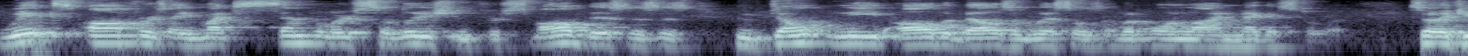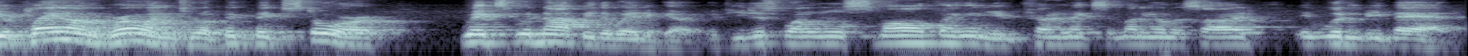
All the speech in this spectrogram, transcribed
Wix offers a much simpler solution for small businesses who don't need all the bells and whistles of an online megastore. So if you're planning on growing to a big, big store, Wix would not be the way to go. If you just want a little small thing and you're trying to make some money on the side, it wouldn't be bad.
